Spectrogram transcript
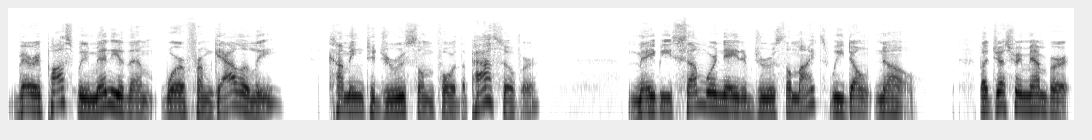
Very possibly many of them were from Galilee, coming to Jerusalem for the Passover. Maybe some were native Jerusalemites, we don't know. But just remember,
